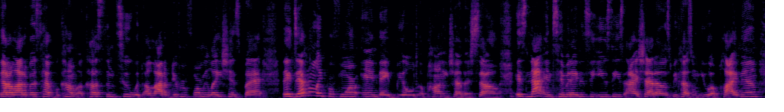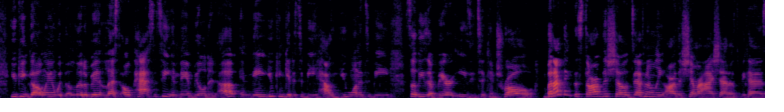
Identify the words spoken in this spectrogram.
that a lot of us have become accustomed to with a lot of different formulations. But they definitely perform and they build upon each other. So it's not intimidating to use these eyeshadows because when you apply them, you can go in with a little bit less opacity and then build it up. And then you can get it to be how you want it to be. So these are very easy to control. But I think the star of the show definitely are the shimmer eyeshadows because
